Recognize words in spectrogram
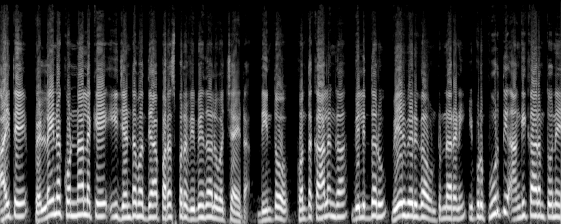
అయితే పెళ్ళైన కొన్నాళ్ళకే ఈ జంట మధ్య పరస్పర విభేదాలు వచ్చాయట. దీంతో కొంతకాలంగా వీళ్ళిద్దరూ వేరువేరుగా ఉంటున్నారని ఇప్పుడు పూర్తి అంగీకారంతోనే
